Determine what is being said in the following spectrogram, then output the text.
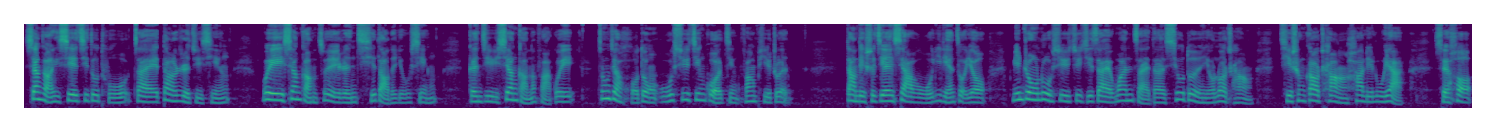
香港一些基督徒在当日举行为香港罪人祈祷的游行。根据香港的法规，宗教活动无需经过警方批准。当地时间下午一点左右，民众陆续聚集在湾仔的休顿游乐场，齐声高唱“哈利路亚”，随后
